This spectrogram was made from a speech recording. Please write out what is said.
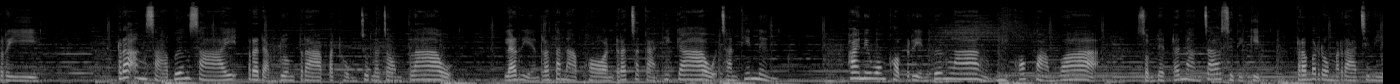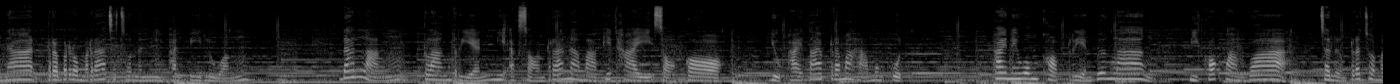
กรี พระอังสาเบื้องซ้าย ประดับดวงตราปฐมจุลจอมเกล้า และเหรียญรัตนาพรรัชกาลที่ 9 ชั้นที่ 1 ภายในวงขอบเหรียญเบื้องล่างมีข้อความว่า สมเด็จพระนางเจ้าสิริกิติ์พระบรมราชินีนาถพระบรมราชชนนีพันปีหลวง ด้านหลังกลางเหรียญมีอักษรพระนามาพิไทยสกอยู่ภายใต้พระมหามงกุฎ ภายในวงขอบเหรียญเบื้องล่าง มีข้อความว่า เฉลิมพระชนม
